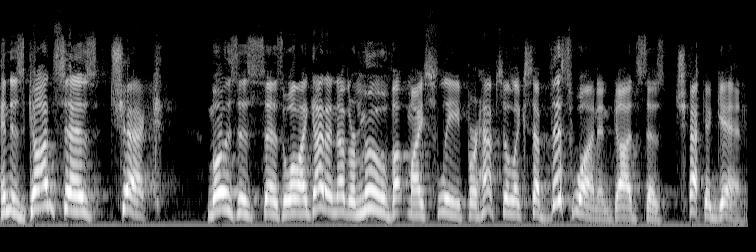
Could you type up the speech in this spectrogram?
And as God says, check, Moses says, Well, I got another move up my sleeve. Perhaps he'll accept this one. And God says, Check again.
